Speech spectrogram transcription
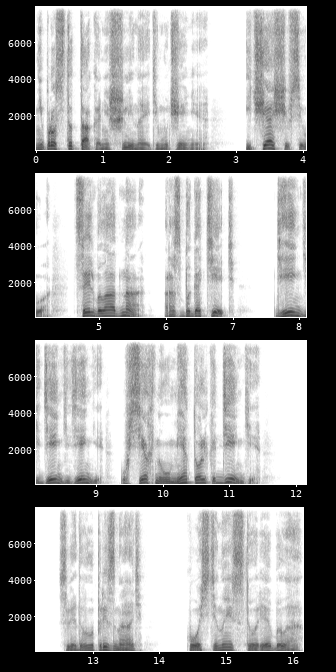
Не просто так они шли на эти мучения. И чаще всего цель была одна — разбогатеть. Деньги, деньги, деньги. У всех на уме только деньги. Следовало признать, Костина история была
